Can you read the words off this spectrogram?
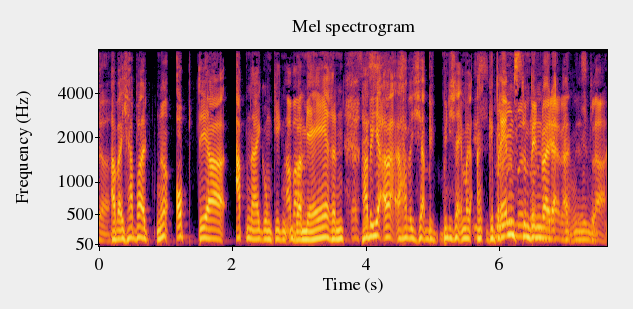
Ja. Aber ich habe halt, ne, ob der Abneigung gegenüber Aber Meeren, habe ich, äh, habe ich, hab ich, bin ich da immer gebremst und bin weiter, klar.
